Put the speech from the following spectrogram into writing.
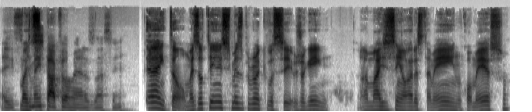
É experimentar, mas... pelo menos, né? Assim. É, então, mas eu tenho esse mesmo problema que você. Eu joguei há mais de 100 horas também, no começo.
